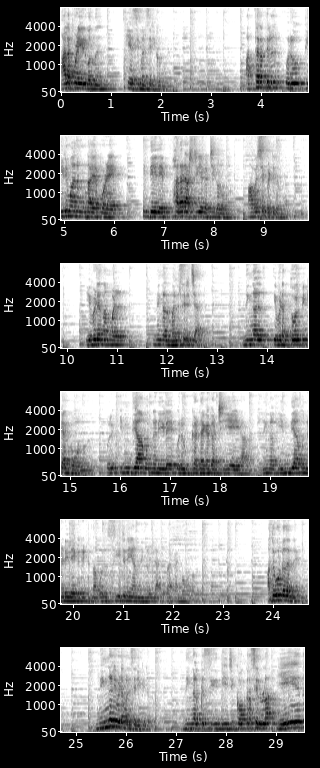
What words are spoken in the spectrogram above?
ആലപ്പുഴയിൽ വന്ന് കെ സി മത്സരിക്കുന്നു. അത്തരത്തിൽ ഒരു തീരുമാനം ഉണ്ടായപ്പോഴേ ഇന്ത്യയിലെ പല രാഷ്ട്രീയ കക്ഷികളും ആവശ്യപ്പെട്ടിരുന്നു. ഇവിടെ നമ്മൾ നിങ്ങൾ മത്സരിച്ചാൽ നിങ്ങൾ ഇവിടെ തോൽപ്പിക്കാൻ പോകുന്നത് ഒരു ഇന്ത്യ മുന്നണിയിലെ ഒരു ഘടക കക്ഷിയെയാണ്. നിങ്ങൾക്ക് ഇന്ത്യ മുന്നണിയിലേക്ക് കിട്ടുന്ന ഒരു സീറ്റിനെയാണ് നിങ്ങൾ ഇല്ലാതാക്കാൻ പോകുന്നത്. അതുകൊണ്ട് തന്നെ നിങ്ങൾ ഇവിടെ മത്സരിക്കരുത്. നിങ്ങൾക്ക് സി ബി ജി കോൺഗ്രസിലുള്ള ഏത്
